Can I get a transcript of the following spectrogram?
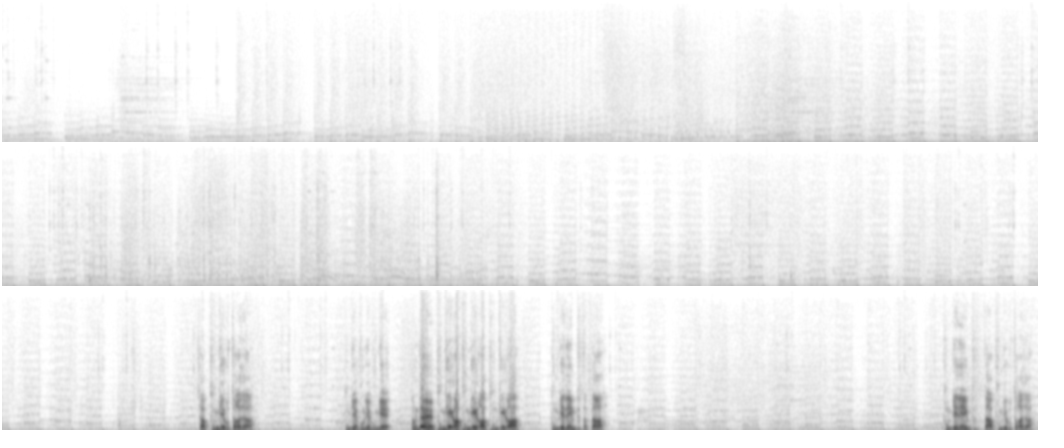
자 붕괴부터 가자. 붕괴 붕괴 붕괴. 형들 붕괴가 붕괴가 붕괴가. 붕괴 네임드 떴다. 붕괴 네임드 떴다. 붕괴부터 가자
